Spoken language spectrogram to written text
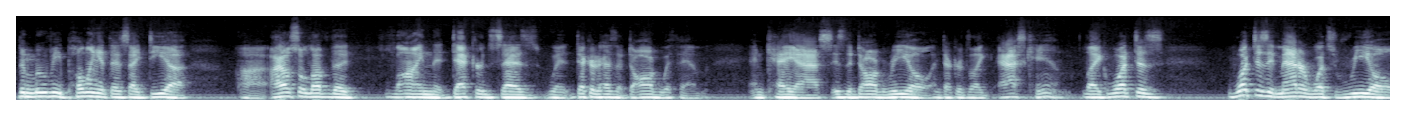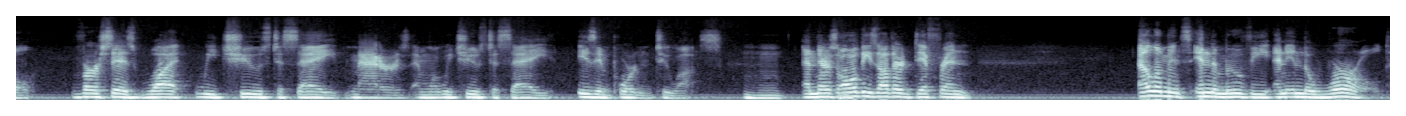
the movie pulling at this idea. Uh, I also love the line that Deckard says when Deckard has a dog with him, and Kay asks, "Is the dog real?" And Deckard's like, "Ask him." Like, what does what does it matter? What's real versus what we choose to say matters, and what we choose to say is important to us. Hmm and there's all these other different elements in the movie and in the world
